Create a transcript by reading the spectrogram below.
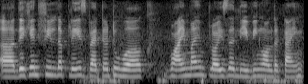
uh, they can feel the place better to work? Why my employees are leaving all the time?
